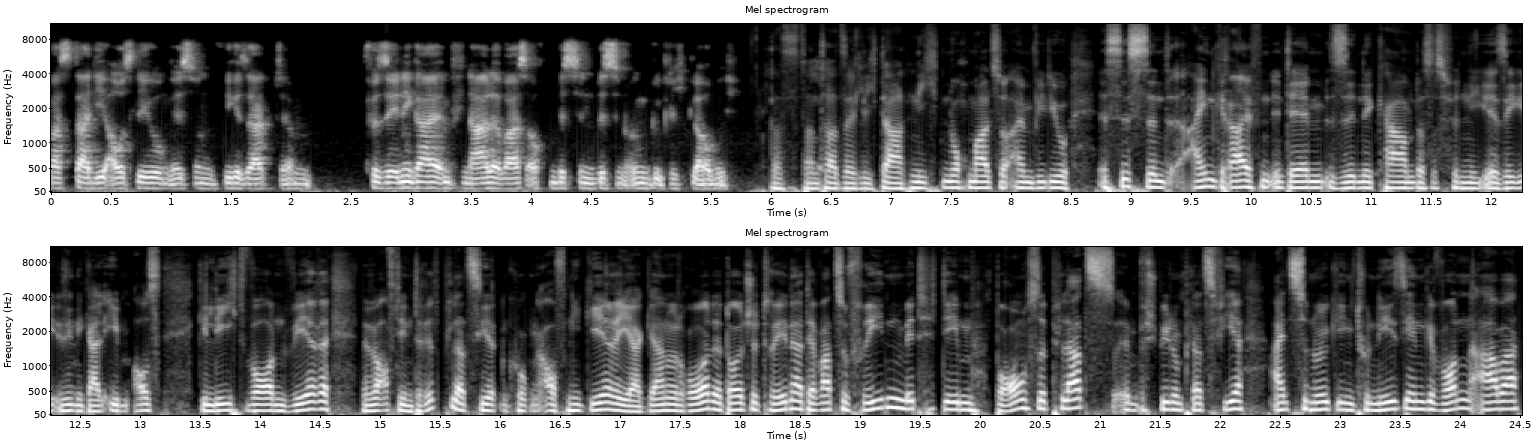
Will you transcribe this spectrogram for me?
was da die Auslegung ist. Und wie gesagt, ähm, für Senegal im Finale war es auch ein bisschen, ein bisschen unglücklich, glaube ich. Dass es dann tatsächlich da. Nicht nochmal zu einem Video. Assistant eingreifen in dem Sinne kam, dass es für äh, Senegal eben ausgelegt worden wäre. Wenn wir auf den Drittplatzierten gucken, auf Nigeria, Gernot Rohr, der deutsche Trainer, der war zufrieden mit dem Bronzeplatz im Spiel um Platz 4, 1 zu 0 gegen Tunesien gewonnen, aber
